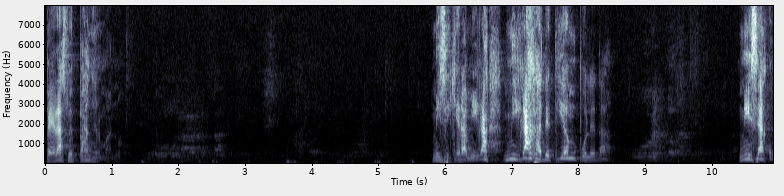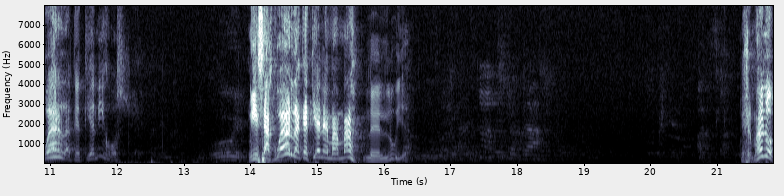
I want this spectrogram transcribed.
pedazo de pan, hermano. Ni siquiera migajas de tiempo le da. Ni se acuerda que tiene hijos. Ni se acuerda que tiene mamá. Aleluya. Hermano,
